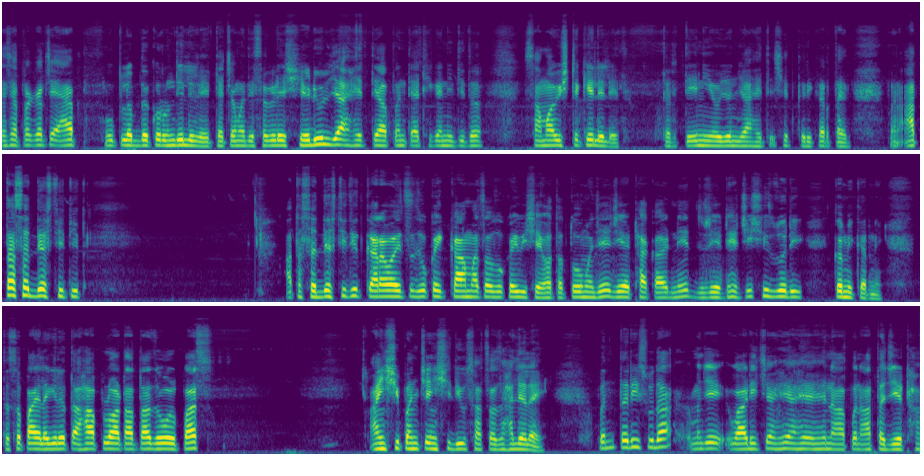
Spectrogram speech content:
तशा प्रकारचे ॲप उपलब्ध करून दिलेले आहेत. त्याच्यामध्ये सगळे शेड्यूल जे आहेत ते आपण त्या ठिकाणी तिथं समाविष्ट केलेले आहेत. तर ते नियोजन जे आहे ते शेतकरी करतायत. पण आत्ता सद्यस्थितीत आता सद्यस्थितीत करावायचा जो काही कामाचा जो काही विषय होता तो म्हणजे जेठा काढणे जेठ्याची शिजोरी कमी करणे. तसं पाहायला गेलं तर हा प्लॉट आता जवळपास ऐंशी पंच्याऐंशी दिवसाचा झालेला आहे. पण तरीसुद्धा म्हणजे वाढीच्या हे आहे हे ना आपण आता जेठा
